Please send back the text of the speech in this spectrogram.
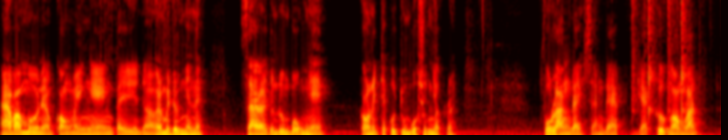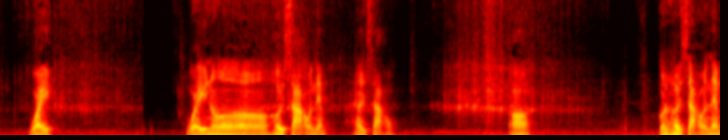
A30 này con máy ngang tay ờ, đó mới đứng nha em. Size là tương đương 4 ngàn. Con này chắc của Trung Quốc xuất Nhật rồi vô lăng đây sáng đẹp gạt cước ngon lành. Quay. Quay nó ờ, hơi xào anh em hơi xào đó. Còn hơi xào anh em.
